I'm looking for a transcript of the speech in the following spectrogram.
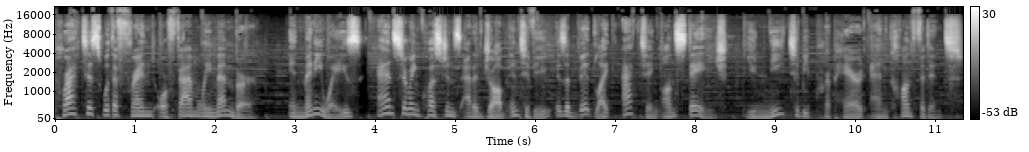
Practice with a friend or family member. In many ways, answering questions at a job interview is a bit like acting on stage. You need to be prepared and confident.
